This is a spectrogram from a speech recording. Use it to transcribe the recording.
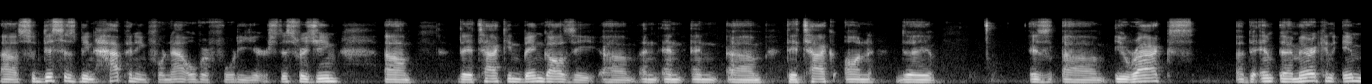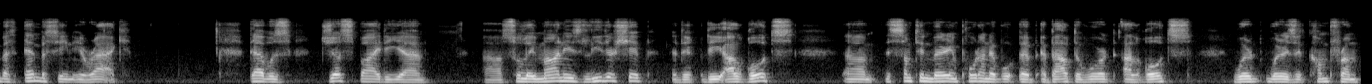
uh, so this has been happening for now over 40 years. This regime. Um, the attack in Benghazi um, and and and um, the attack on the is um, Iraq's uh, the, the American embassy, in Iraq. That was just by the uh, uh, Soleimani's leadership. The the Al Quds. Um, there's something very important abo- about the word Al Quds. Where where does it come from?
